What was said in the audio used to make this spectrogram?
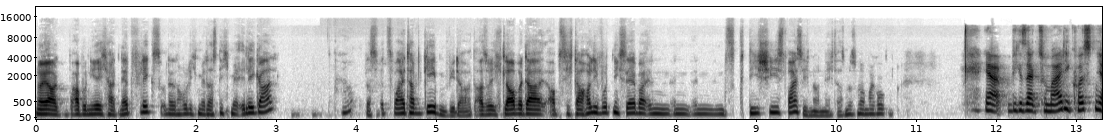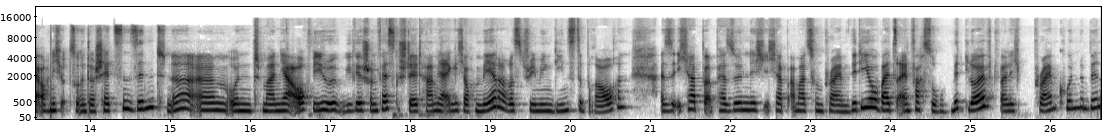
naja, abonniere ich halt Netflix und dann hole ich mir das nicht mehr illegal. Ja. Das wird es weiter geben wieder. Also ich glaube, da, ob sich da Hollywood nicht selber in, in, ins Knie schießt, weiß ich noch nicht. Das müssen wir mal gucken. Ja, wie gesagt, zumal die Kosten ja auch nicht zu unterschätzen sind, ne? ähm, und man ja auch, wie, wie wir schon festgestellt haben, ja eigentlich auch mehrere Streaming-Dienste brauchen. Also ich habe persönlich, ich habe Amazon Prime Video, weil es einfach so mitläuft, weil ich Prime-Kunde bin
